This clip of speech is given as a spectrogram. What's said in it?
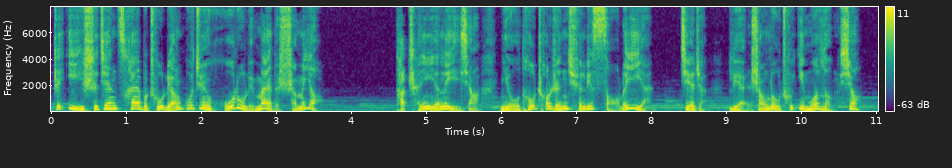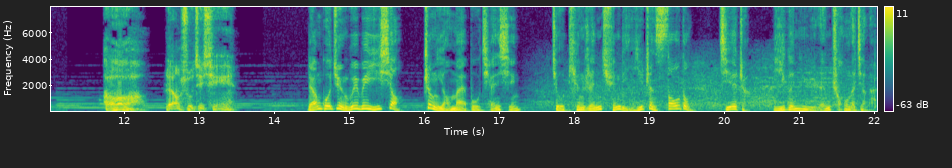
这一时间猜不出梁国俊葫芦里卖的什么药。他沉吟了一下，扭头朝人群里扫了一眼，接着脸上露出一抹冷笑：“哦，梁书记，请。”梁国俊微微一笑，正要迈步前行，就听人群里一阵骚动，接着一个女人冲了进来，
